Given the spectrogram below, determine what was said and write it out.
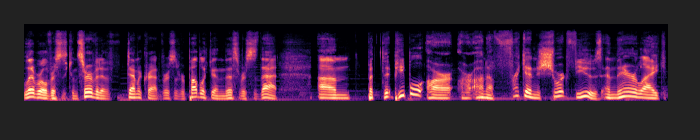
liberal versus conservative democrat versus republican this versus that. Um, but the, people are are on a freaking short fuse and they're like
